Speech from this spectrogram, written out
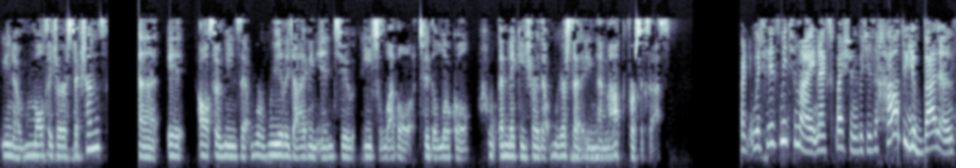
you know, multi jurisdictions, uh, it also means that we're really diving into each level to the local and making sure that we're setting them up for success. Right, which leads me to my next question, which is how do you balance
